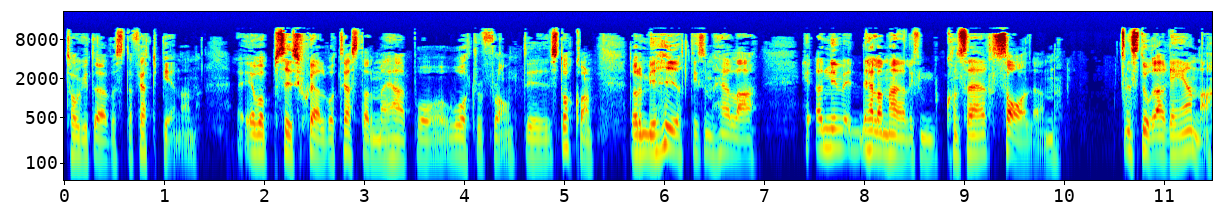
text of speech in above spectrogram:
tagit över stafettpinnen. Jag var precis själv och testade mig här på Waterfront i Stockholm. Då hade de ju hyrt liksom hela, hela den här liksom konsertsalen, en stor arena.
